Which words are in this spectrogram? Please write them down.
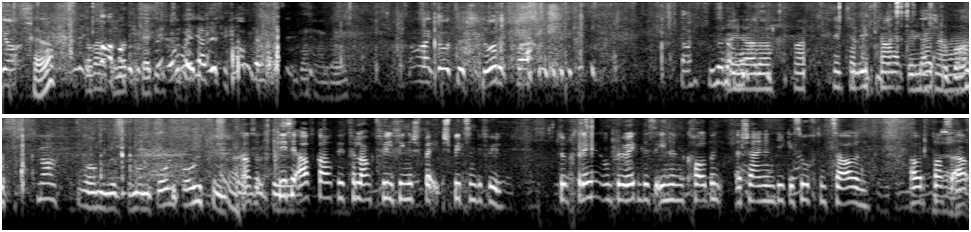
Ja. So. Da war noch der Zettel dazu. Ja, da, warte, nimmt halt nicht an, tun wir schnell an. Also, diese Aufgabe verlangt viel Fingerspitzengefühl. Durch Drehen und Bewegen des inneren Kolben erscheinen die gesuchten Zahlen. Aber passt auf,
